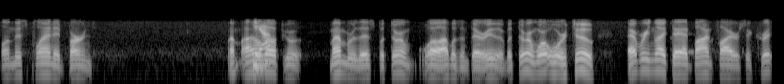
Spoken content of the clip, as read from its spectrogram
on this planet burned. I don't Yep. know if you remember this, but during, well, I wasn't there either, but during World War II, every night they had bonfires. that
